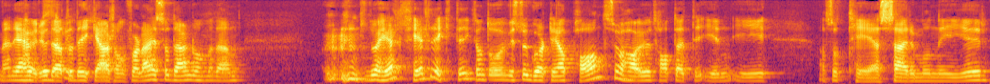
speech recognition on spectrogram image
Men jeg hører jo det at det ikke er sånn for deg, så det er noe med den Så Du er helt, helt riktig. Og hvis du går til Japan, så har jo tatt dette inn i altså teseremonier,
